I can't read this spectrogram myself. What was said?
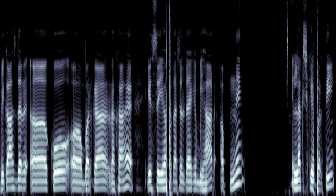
विकास दर को बरकरार रखा है। इससे यह पता चलता है कि बिहार अपने लक्ष्य के प्रति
